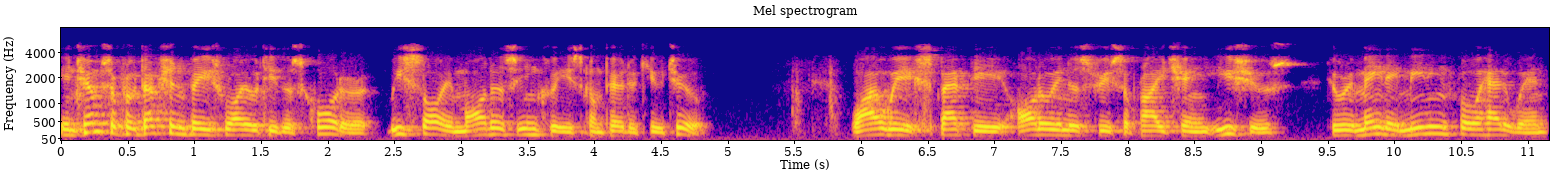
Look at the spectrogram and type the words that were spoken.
In terms of production-based royalty this quarter, we saw a modest increase compared to Q2. While we expect the auto industry supply chain issues to remain a meaningful headwind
